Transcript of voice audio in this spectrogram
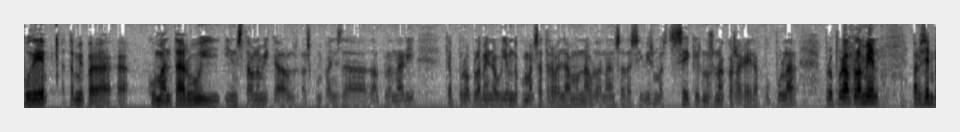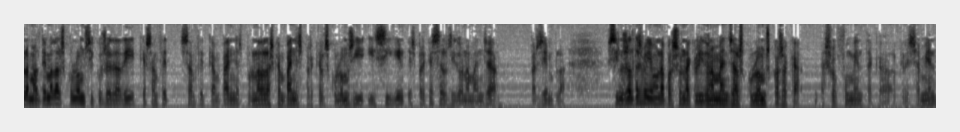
poder també per, eh, comentar-ho i, i instar una mica els, els companys de, del plenari que probablement hauríem de començar a treballar amb una ordenança de civisme. Sé que no és una cosa gaire popular, però probablement, per exemple, amb el tema dels coloms sí que us he de dir que s'han fet, fet campanyes, però una de les campanyes perquè els coloms hi, hi siguin és perquè se'ls dona menjar. Per exemple, si nosaltres veiem una persona que li dona menjar als coloms, cosa que això fomenta que el creixement,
